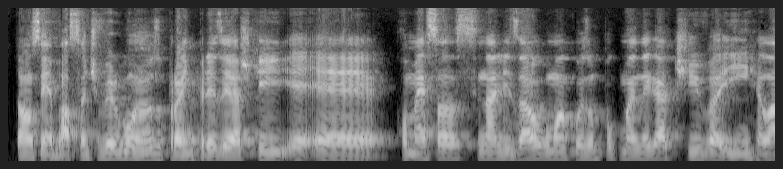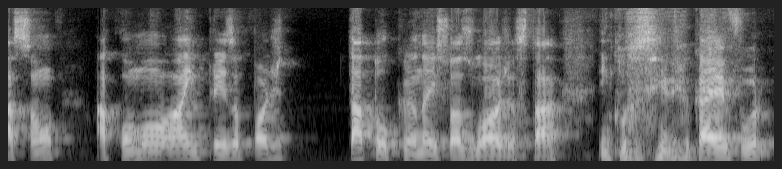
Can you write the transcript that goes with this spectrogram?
Então, assim, é bastante vergonhoso para a empresa e acho que é, é, começa a sinalizar alguma coisa um pouco mais negativa aí em relação a como a empresa pode estar tá tocando aí suas lojas, tá? Inclusive o Carrefour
